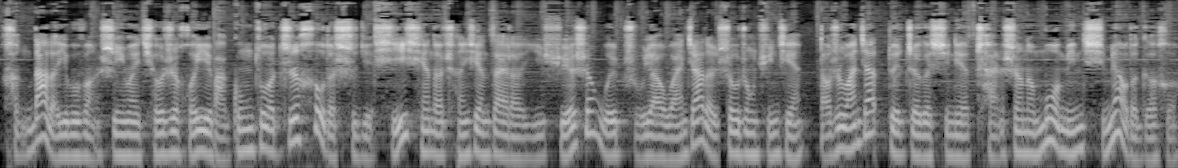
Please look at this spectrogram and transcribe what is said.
很大的一部分是因为《秋之回忆》把工作之后的世界提前的呈现在了以学生为主要玩家的受众群前，导致玩家对这个系列产生了莫名其妙的隔阂。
